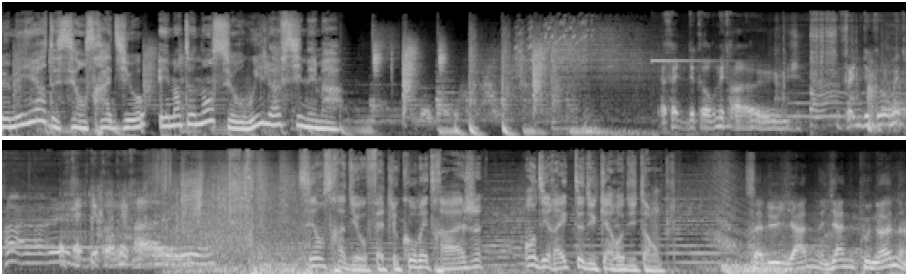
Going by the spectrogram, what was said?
Le meilleur de séances radio est maintenant sur We Love Cinéma. Faites des courts-métrages. Faites des courts-métrages. Faites des courts-métrages. Séance radio, faites le court métrage en direct du carreau du temple. Salut Yann, Yann Kounon,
